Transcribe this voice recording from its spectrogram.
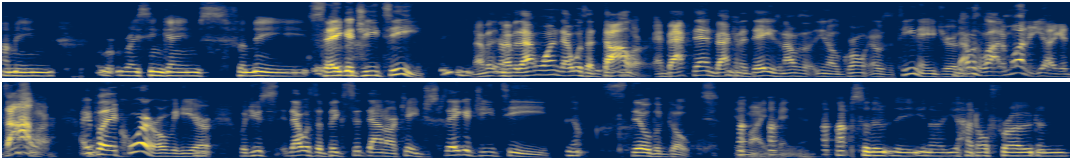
I mean, r- racing games for me. Sega GT. Remember, Yeah. remember that one? That was a dollar. And back then, back in the days when I was, a- you know, growing, I was a teenager. That was a lot of money. Yeah, like a dollar. I could play a quarter over mm-hmm. here, but you that was a big sit down arcade. Sega GT, Yep. still the goat in Uh, my uh, opinion. Absolutely you know you had off-road and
